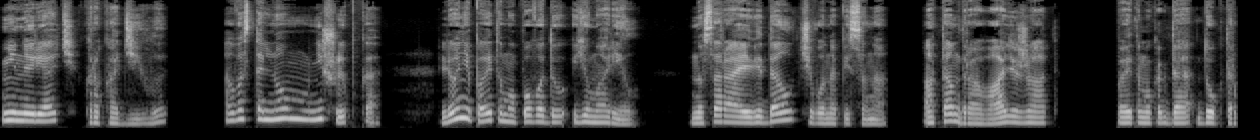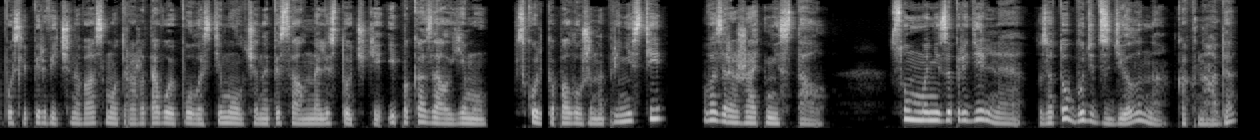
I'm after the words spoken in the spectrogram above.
«не нырять, крокодилы», а в остальном не шибко. Леня по этому поводу юморил. На сарае видал, чего написано, а там дрова лежат. Поэтому, когда доктор после первичного осмотра ротовой полости молча написал на листочке и показал ему, сколько положено принести, возражать не стал. Сумма не запредельная, зато будет сделано как надо.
